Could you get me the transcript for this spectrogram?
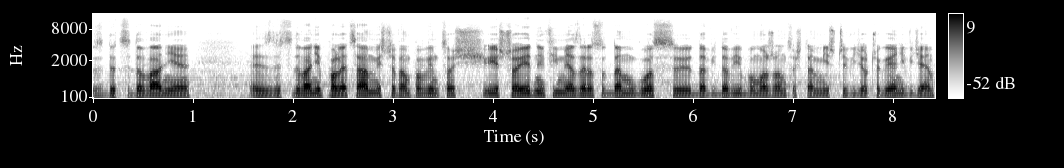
zdecydowanie zdecydowanie polecam. Jeszcze Wam powiem coś jeszcze o jednym filmie, a zaraz oddam głos Dawidowi, bo może on coś tam jeszcze widział, czego ja nie widziałem.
